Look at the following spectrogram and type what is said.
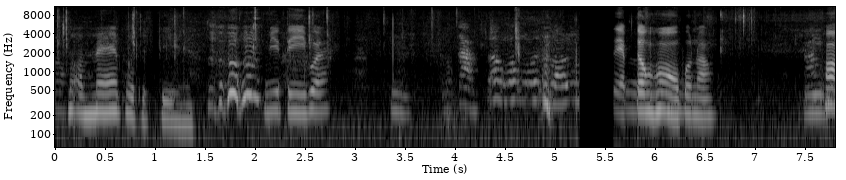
ม่สิบ่เลิกกันหนึ่งนะเอาแม่พูดตีเนี่ยมีตีเพื่อนกลับต้องว่าบ่แสบต้องห่อเพื่อนว่าห่อ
